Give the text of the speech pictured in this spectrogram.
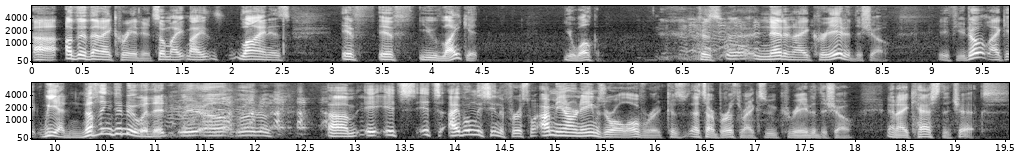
uh, other than I created it. So my, my line is, if if you like it, you're welcome, because uh, Ned and I created the show. If you don't like it, we had nothing to do with it. We, uh, um, it it's it's. I've only seen the first one. I mean, our names are all over it because that's our birthright because we created the show, and I cashed the checks.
